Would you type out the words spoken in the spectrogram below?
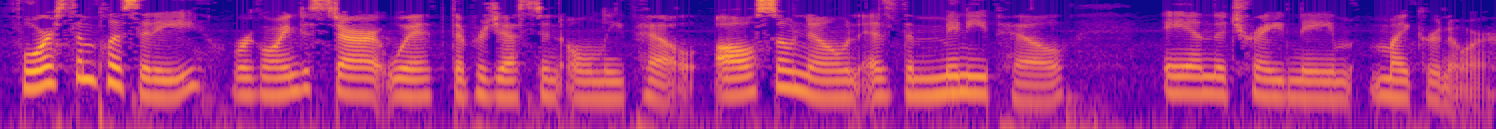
For simplicity, we're going to start with the progestin only pill, also known as the mini pill and the trade name Micronor.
